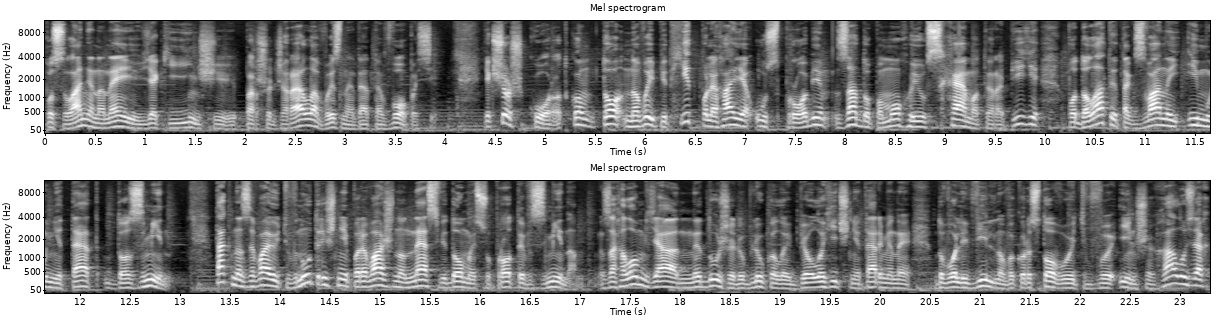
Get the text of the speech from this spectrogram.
Посилання на неї, як і інші першоджерела, ви знайдете в описі. Якщо ж коротко, то новий підхід полягає у спробі за допомогою схемотерапії подолати так званий імунітет до змін. Так називають внутрішній, переважно несвідомий супротив змінам. Загалом я не дуже люблю, коли біологічні терміни доволі вільно використовують в інших галузях,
